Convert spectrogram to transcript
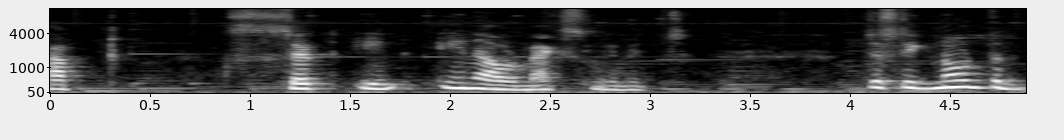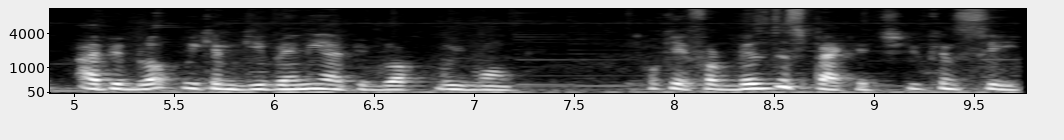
have to set in in our max limit. Just ignore the IP block. We can give any IP block we want okay for business package you can see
